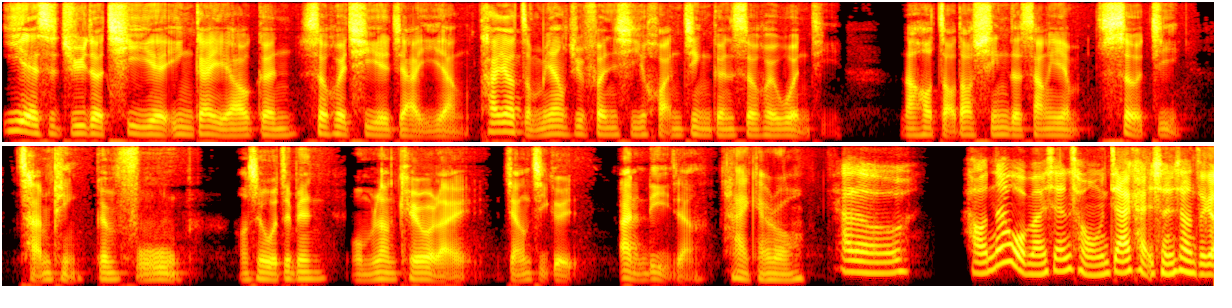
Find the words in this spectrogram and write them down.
，ESG 的企业应该也要跟社会企业家一样，他要怎么样去分析环境跟社会问题，然后找到新的商业设计、产品跟服务啊。所以我这边我们让 Carol 来讲几个案例，这样。Hi Carol，Hello。好，那我们先从嘉凯身上这个，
